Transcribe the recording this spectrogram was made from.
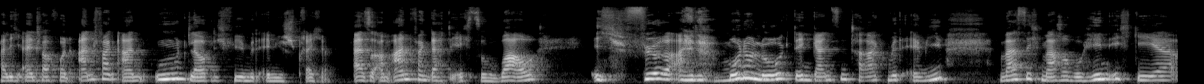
weil ich einfach von Anfang an unglaublich viel mit Annie spreche. Also am Anfang dachte ich so, wow, ich führe einen Monolog den ganzen Tag mit Emmy, was ich mache, wohin ich gehe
